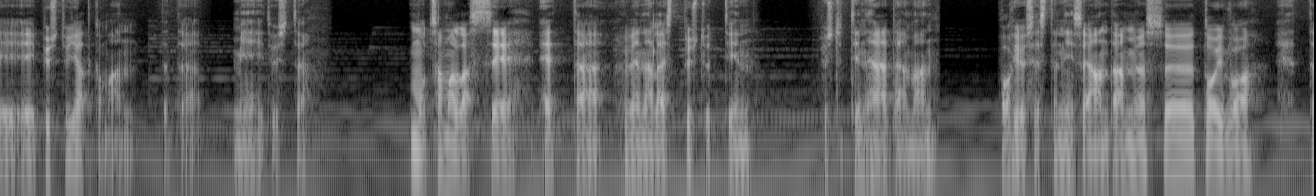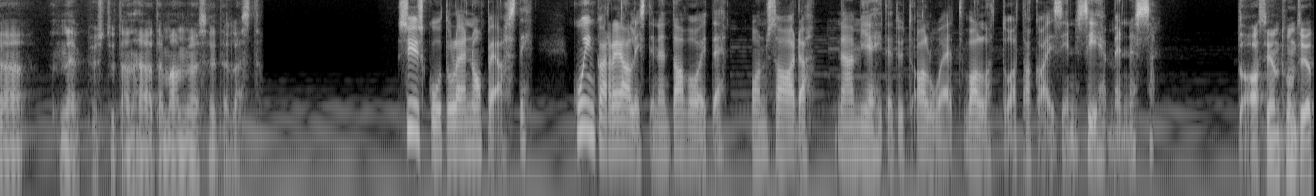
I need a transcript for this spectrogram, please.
ei, ei pysty jatkamaan tätä miehitystä. Mutta samalla se, että venäläiset pystyttiin, pystyttiin häätämään pohjoisesta, niin se antaa myös toivoa, että ne pystytään häätämään myös etelästä. Syyskuu tulee nopeasti. Kuinka realistinen tavoite on saada nämä miehitetyt alueet vallattua takaisin siihen mennessä? Asiantuntijat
